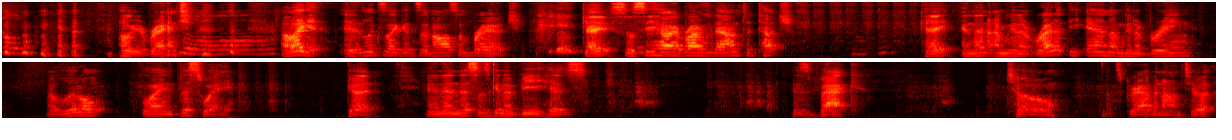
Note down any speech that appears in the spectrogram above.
Oh, your branch? I like it. It looks like it's an awesome branch. Okay, so see how I brought him down to touch? Mm-hmm. Okay, and then I'm gonna, right at the end, I'm gonna bring a little line this way. Good. And then this is gonna be his, his back toe that's grabbing onto it.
